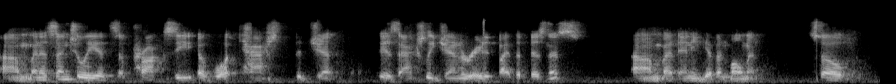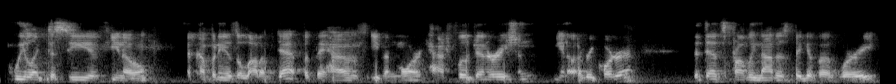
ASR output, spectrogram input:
Um, and essentially, it's a proxy of what cash the ge- is actually generated by the business um, at any given moment. So we like to see if you know a company has a lot of debt, but they have even more cash flow generation, you know, every quarter the debt's probably not as big of a worry.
